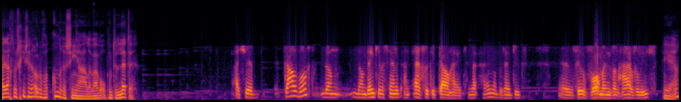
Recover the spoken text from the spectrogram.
wij dachten misschien zijn er ook nog wat andere signalen waar we op moeten letten. Als je kaal wordt, dan, dan denk je waarschijnlijk aan erfelijke kaalheid. Hè, Want er zijn natuurlijk eh, veel vormen van haarverlies. Ja.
